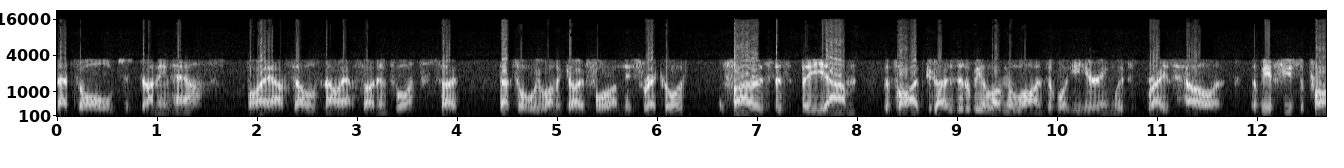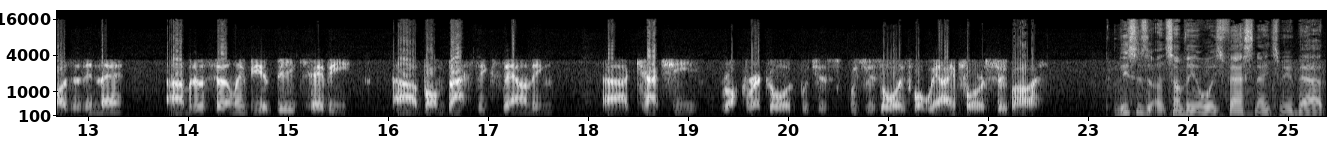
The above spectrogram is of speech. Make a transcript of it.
That's all just done in house by ourselves, no outside influence. So that's what we want to go for on this record. As far as the the, um, the vibe goes, it'll be along the lines of what you're hearing with Raise Hell, and there'll be a few surprises in there. Uh, but it'll certainly be a big, heavy, uh, bombastic sounding, uh, catchy rock record, which is which is always what we aim for as Super High. This is uh, something that always fascinates me about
